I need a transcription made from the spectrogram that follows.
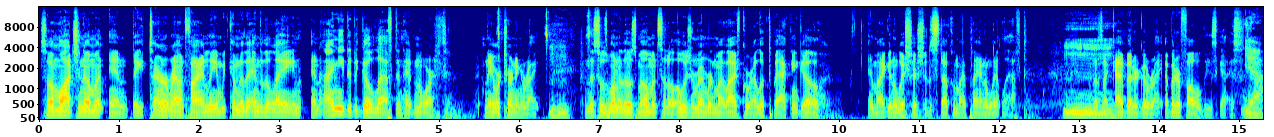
So I'm watching them, and, and they turn around finally, and we come to the end of the lane, and I needed to go left and head north, and they were turning right. Mm-hmm. And this was one of those moments that I'll always remember in my life where I looked back and go, "Am I going to wish I should have stuck with my plan and went left?" And I was like, I better go right. I better follow these guys. Yeah.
